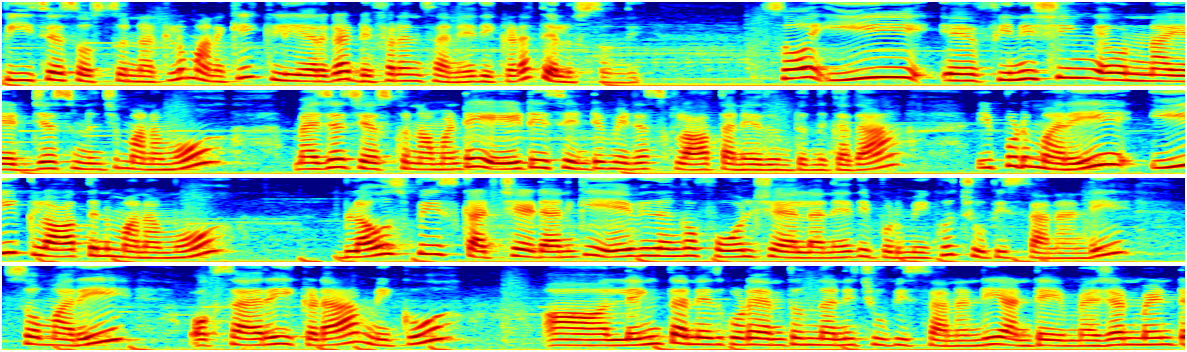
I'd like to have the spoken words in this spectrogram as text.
పీసెస్ వస్తున్నట్లు మనకి క్లియర్గా డిఫరెన్స్ అనేది ఇక్కడ తెలుస్తుంది. సో ఈ ఫినిషింగ్ ఉన్న ఎడ్జెస్ నుంచి మనము మెజర్ చేసుకున్నామంటే ఎయిటీ సెంటీమీటర్స్ క్లాత్ అనేది ఉంటుంది కదా. ఇప్పుడు మరి ఈ క్లాత్ని మనము బ్లౌజ్ పీస్ కట్ చేయడానికి ఏ విధంగా ఫోల్డ్ చేయాలనేది ఇప్పుడు మీకు చూపిస్తానండి. సో మరి ఒకసారి ఇక్కడ మీకు లెంగ్త్ అనేది కూడా ఎంత ఉందని చూపిస్తానండి. అంటే మెజర్మెంట్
